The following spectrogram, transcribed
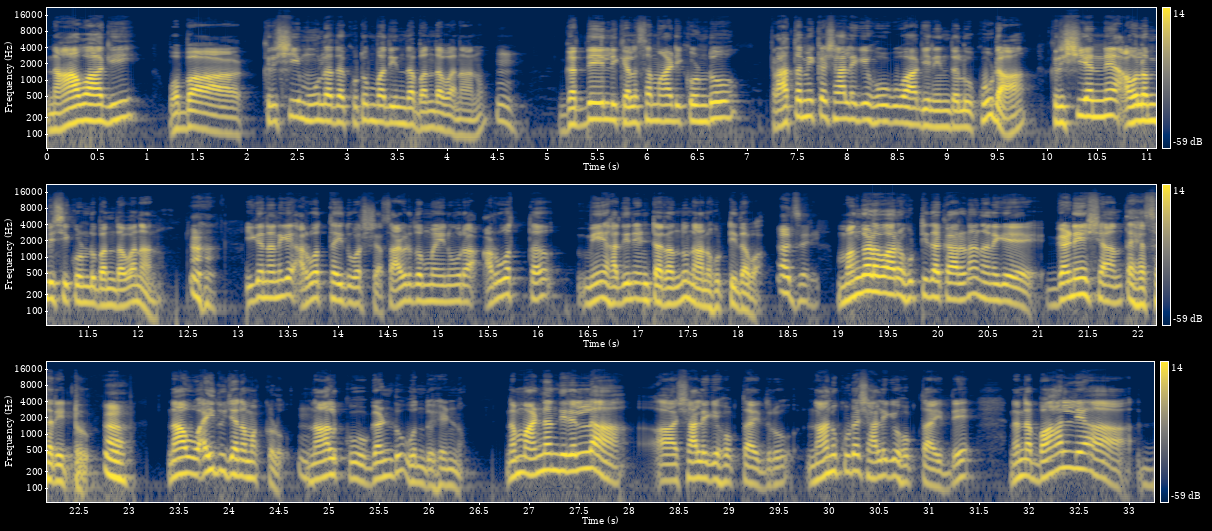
ನಾವಾಗಿ ಒಬ್ಬ ಕೃಷಿ ಮೂಲದ ಕುಟುಂಬದಿಂದ ಬಂದವ ನಾನು. ಗದ್ದೆಯಲ್ಲಿ ಕೆಲಸ ಮಾಡಿಕೊಂಡು ಪ್ರಾಥಮಿಕ ಶಾಲೆಗೆ ಹೋಗುವಾಗಿನಿಂದಲೂ ಕೂಡ ಕೃಷಿಯನ್ನೇ ಅವಲಂಬಿಸಿಕೊಂಡು ಬಂದವ ನಾನು. ಈಗ ನನಗೆ ಅರವತ್ತೈದು ವರ್ಷ. ಸಾವಿರದ ಒಂಬೈನೂರ ಅರವತ್ತ ಮೇ ಹದಿನೆಂಟರಂದು ನಾನು ಹುಟ್ಟಿದವ. ಸರಿ. ಮಂಗಳವಾರ ಹುಟ್ಟಿದ ಕಾರಣ ನನಗೆ ಗಣೇಶ ಅಂತ ಹೆಸರಿಟ್ಟರು ನಾವು ಐದು ಜನ ಮಕ್ಕಳು. ನಾಲ್ಕು ಗಂಡು ಒಂದು ಹೆಣ್ಣು. ನಮ್ಮ ಅಣ್ಣಂದಿರೆಲ್ಲ ಶಾಲೆಗೆ ಹೋಗ್ತಾ ಇದ್ದರು ನಾನು ಕೂಡ ಶಾಲೆಗೆ ಹೋಗ್ತಾ ಇದ್ದೆ. ನನ್ನ ಬಾಲ್ಯ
